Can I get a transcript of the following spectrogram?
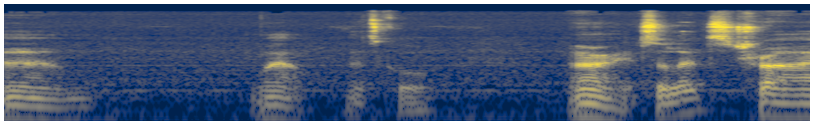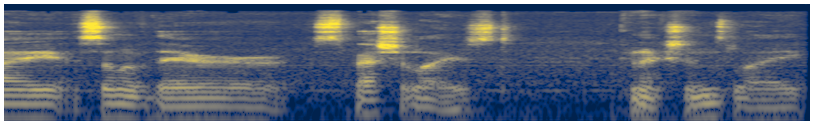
Um, wow, that's cool. Alright, so let's try some of their specialized connections like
